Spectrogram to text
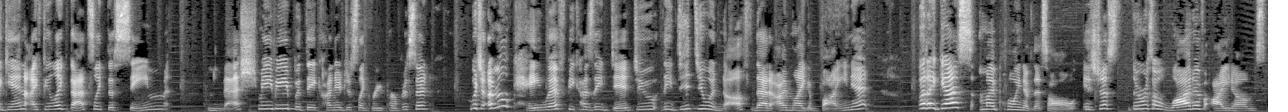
again, I feel like that's like the same mesh maybe, but they kind of just like repurposed it, which I'm okay with because they did do they did do enough that I'm like buying it. But I guess my point of this all is just there was a lot of items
